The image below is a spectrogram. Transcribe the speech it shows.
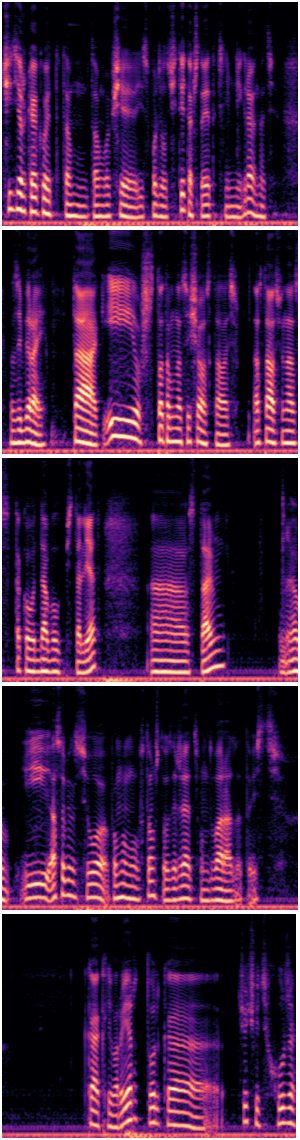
Читер какой-то там, там вообще использовал читы, так что я так с ним не играю, знаете. Забирай. Так, и что там у нас еще осталось? Осталось у нас такой вот double пистолет. А, ставим Э, и особенность всего, по-моему, в том, что заряжается он два раза. То есть, как ливарвер, только чуть-чуть хуже.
